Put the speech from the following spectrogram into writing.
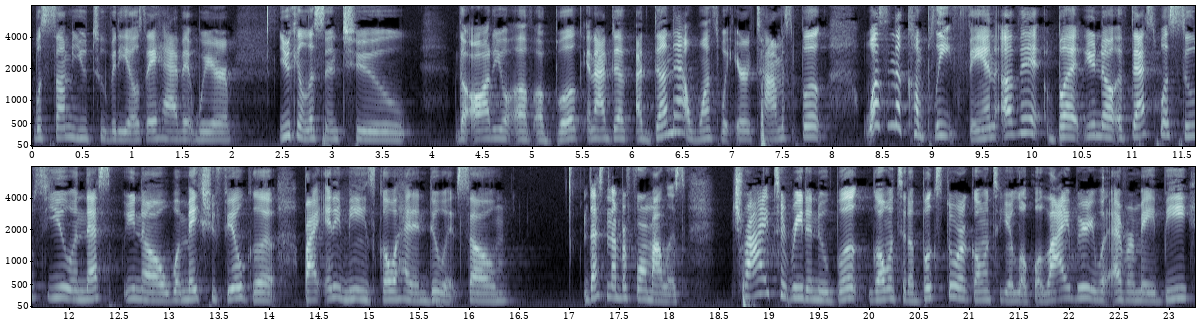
with some YouTube videos they have it where you can listen to the audio of a book and I've done I've done that once with Eric Thomas book. Wasn't a complete fan of it, but you know, if that's what suits you and that's, you know, what makes you feel good, by any means go ahead and do it. So that's number 4 on my list try to read a new book, go into the bookstore, go into your local library, whatever may be,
